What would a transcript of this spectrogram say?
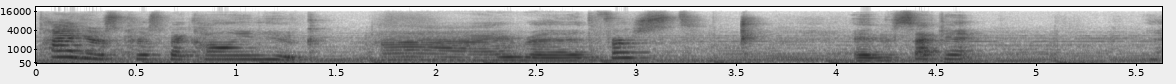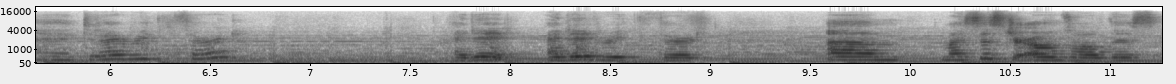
Tigers Cursed by Colleen Houck. I read the first and the second. Uh, did I read the third? I did. I did read the third. Um, my sister owns all this.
